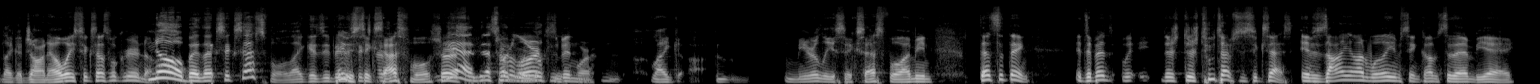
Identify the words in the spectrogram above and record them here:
like a John Elway successful career? No, No, but like successful. Like, has it been he a was success- successful. Sure, Yeah, that's Trevor what Lawrence has been for. like uh, merely successful. I mean, that's the thing. It depends. There's there's two types of success. If Zion Williamson comes to the NBA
